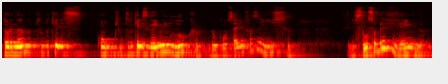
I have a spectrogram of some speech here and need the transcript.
tornando tudo que eles com tudo que eles ganham em lucro. Não conseguem fazer isso. Eles estão sobrevivendo.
